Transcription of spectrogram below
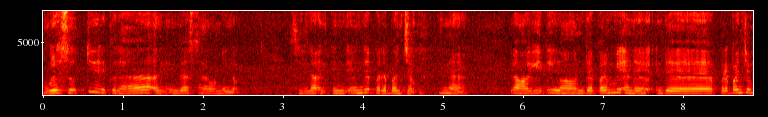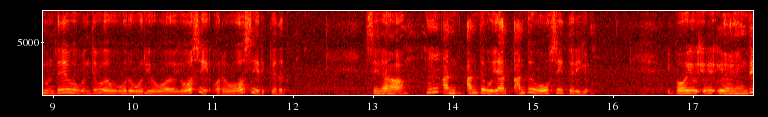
உங்களை சுற்றி இருக்கிற இந்த சரௌண்டிங்கும் சரிங்களா? இந்த இந்த பிரபஞ்சம் என்ன? இது இந்த பிரமி அந்த இந்த பிரபஞ்சம் வந்து வந்து ஒரு ஒரு ஓசை யோசை ஒரு ஓசை இருக்குது. சரியா? அந்த அந்த அந்த ஓசை தெரியும். இப்போ வந்து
